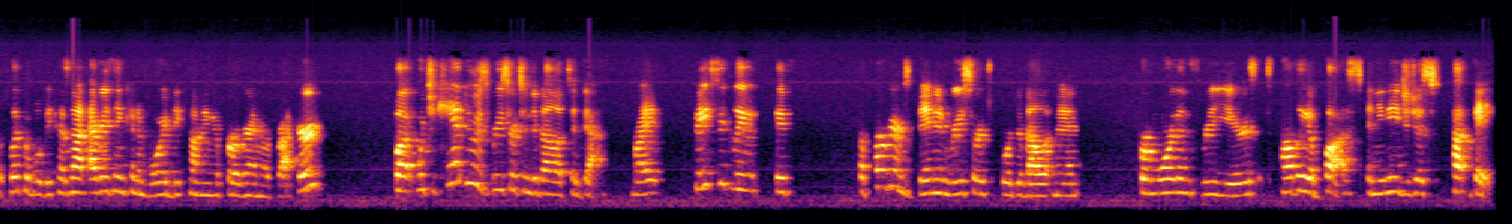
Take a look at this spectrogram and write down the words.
applicable because not everything can avoid becoming a program of record. But what you can't do is research and develop to death, right? basically, if a program's been in research or development for more than three years, it's probably a bust, and you need to just cut bait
